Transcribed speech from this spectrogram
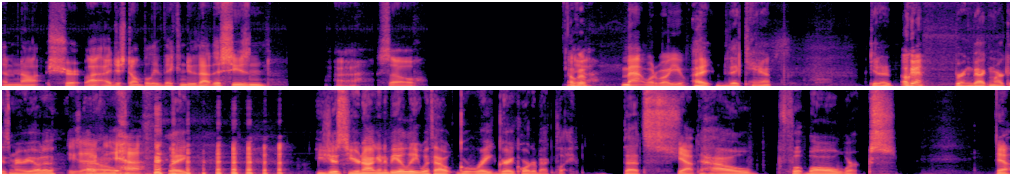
am not sure. I, I just don't believe they can do that this season. Uh, so Okay. yeah. Matt, what about you? I they can't get it. Okay. bring back Marcus Mariota. Exactly. Yeah. Like you just you're not going to be elite without great great quarterback play. That's Yeah. how football works. Yeah.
